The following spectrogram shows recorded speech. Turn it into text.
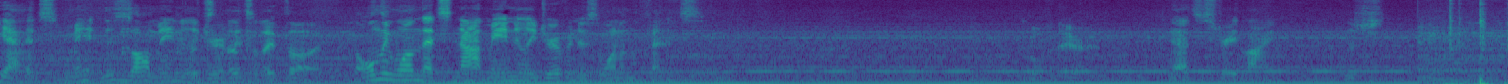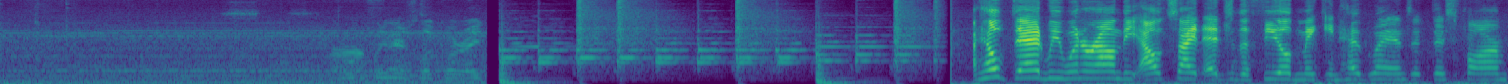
yeah, it's man, this is all manually that's, driven. That's what I thought. The only one that's not manually driven is the one on the fence. Over there. Yeah, it's a straight line. This, cleaners look alright. I helped Dad. We went around the outside edge of the field making headlands at this farm.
